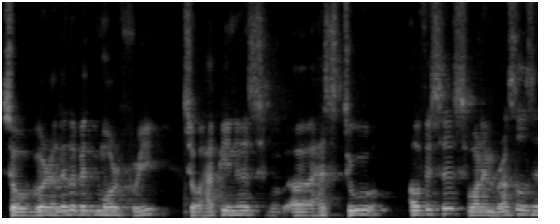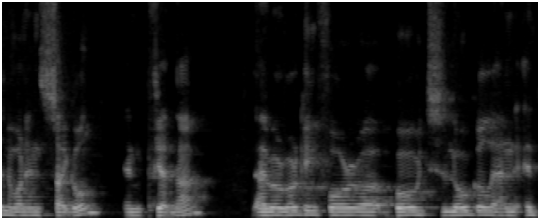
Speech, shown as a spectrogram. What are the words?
So we're a little bit more free. So happiness uh, has two offices, one in Brussels and one in Saigon in Vietnam. And we're working for uh, both local and in-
